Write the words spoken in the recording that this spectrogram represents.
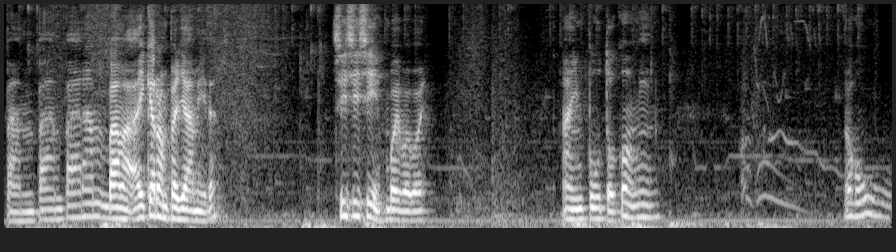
Pam, pam, param. Vamos, hay que romper ya mira. Sí, sí, sí. Voy, voy, voy. Ay, puto comi. Oh.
